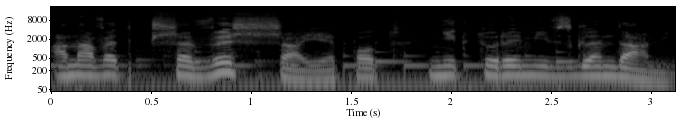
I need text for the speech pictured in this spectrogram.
a nawet przewyższa je pod niektórymi względami.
